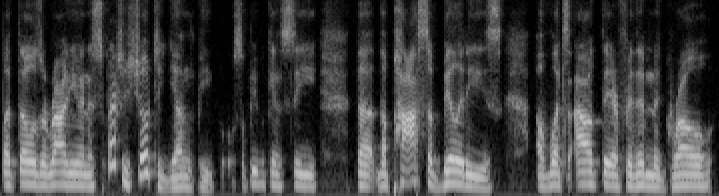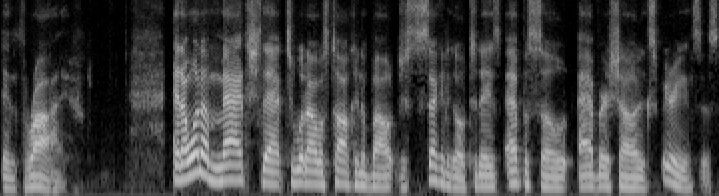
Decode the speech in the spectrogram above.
but those around you and especially show it to young people so people can see the the possibilities of what's out there for them to grow and thrive and I want to match that to what I was talking about just a second ago, today's episode, Adverse Childhood Experiences.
